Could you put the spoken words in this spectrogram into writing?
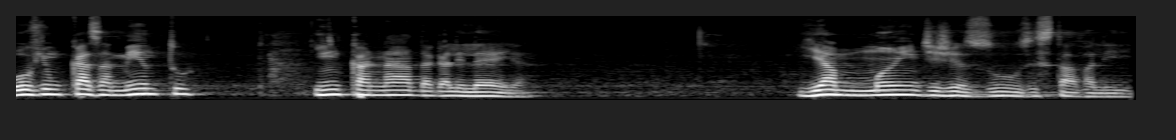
houve um casamento em Caná da Galileia. E a mãe de Jesus estava ali.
